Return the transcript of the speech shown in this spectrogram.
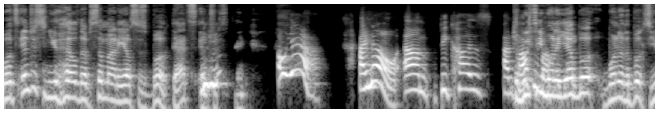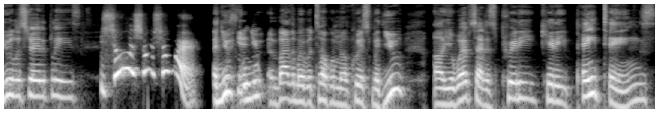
well, it's interesting. You held up somebody else's book. That's mm-hmm. interesting. Mm-hmm. Oh yeah, I know. Um, because I'm Can we see one of your book, one of the books you illustrated, please? Sure, sure, sure. And you, and you, and by the way, we're talking about Chris Smith. You, uh, your website is Pretty Kitty Paintings.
